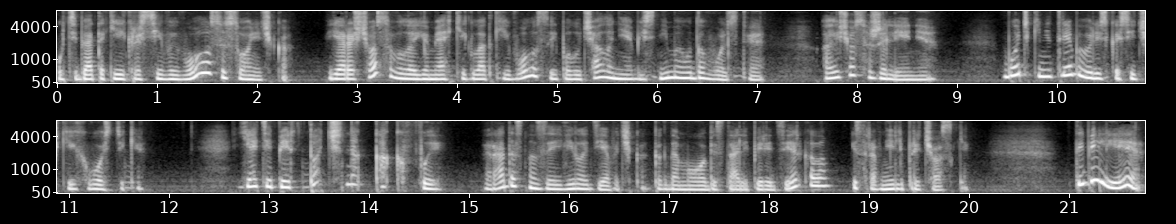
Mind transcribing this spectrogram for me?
«У тебя такие красивые волосы, Сонечка!» Я расчесывала ее мягкие гладкие волосы и получала необъяснимое удовольствие, а еще сожаление. Бочке не требовались косички и хвостики. «Я теперь точно как вы!» — радостно заявила девочка, когда мы обе стали перед зеркалом и сравнили прически. «Ты белее!»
